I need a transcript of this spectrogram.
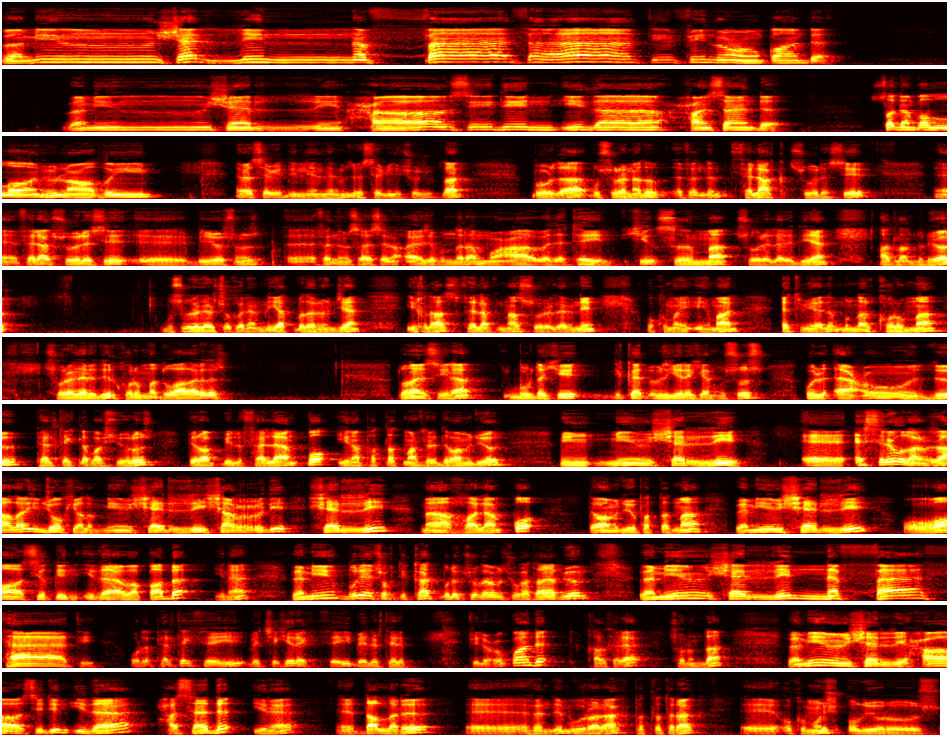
ومن شر النفاثات في العقد ومن شر حاسد إذا حسد Sadakallahul azim. Evet sevgili dinleyenlerimiz ve sevgili çocuklar. Burada bu surenin adı efendim Felak suresi. E, Felak suresi e, biliyorsunuz e, Efendimiz sallallahu ayrıca bunlara muavedeteyn iki sığınma sureleri diye adlandırıyor. Bu sureler çok önemli. Yatmadan önce İhlas, Felak, Nas surelerini okumayı ihmal etmeyelim. Bunlar korunma sureleridir, korunma dualarıdır. Dolayısıyla buradaki dikkat etmemiz gereken husus Kul e'udhu peltekle başlıyoruz. Bir Rabbil felanko yine patlatma harfleri devam ediyor. Min, min şerri e, esri olan ra'ları ince okuyalım. Min şerri şerri şerri ma halanko devam ediyor patlatma ve min şerri gasikin izâ vakab yine ve min buraya çok dikkat. Burada çocuklarımız çok hata yapıyor. Ve min şerrin neffâthâti. Orada peltek fe'yi ve çekerek fe'yi belirtelim. Fil ukade kalkale sonunda. Ve min şerri hasidin izâ hased yine e, dalları e, efendim vurarak patlatarak e, okumuş oluyoruz.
